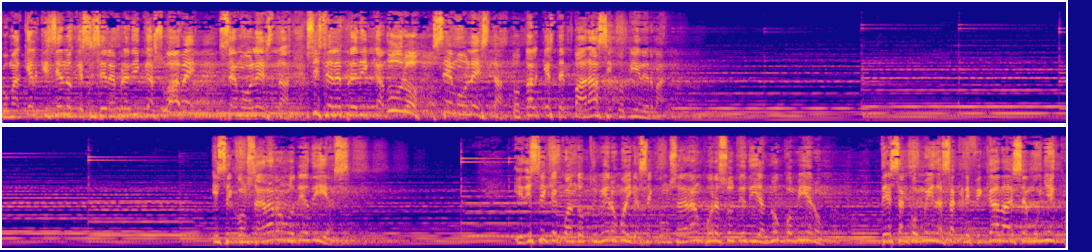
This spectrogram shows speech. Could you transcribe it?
Como aquel cristiano que si se le predica suave, se molesta. Si se le predica duro, se molesta. Total que este parásito tiene, hermano. Y se consagraron los 10 días. Y dice que cuando tuvieron, oiga, se consagraron por esos 10 días, no comieron de esa comida sacrificada a ese muñeco.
